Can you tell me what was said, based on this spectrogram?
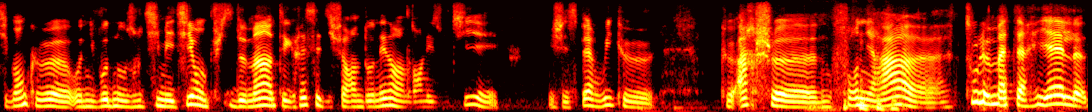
effectivement que au niveau de nos outils métiers, on puisse demain intégrer ces différentes données dans, dans les outils. Et, et j'espère, oui, que que Arch euh, nous fournira euh, tout le matériel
